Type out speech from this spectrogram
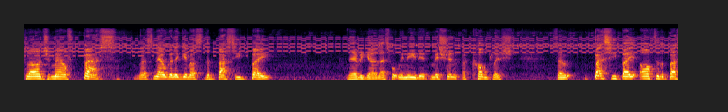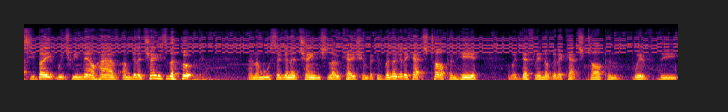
largemouth bass. That's now going to give us the bassy bait. There we go, that's what we needed. Mission accomplished. So bassy bait, after the bassy bait, which we now have, I'm going to change the hook. And I'm also going to change location because we're not going to catch tarpon here. And we're definitely not going to catch tarpon with the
